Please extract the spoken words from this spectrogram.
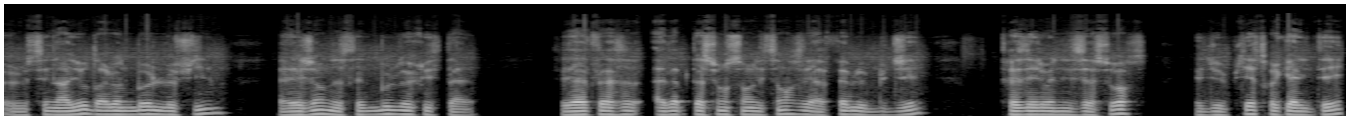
le scénario Dragon Ball le film, la légende de cette boule de cristal. Ces adaptations sans licence et à faible budget, très éloignées de sa source et de piètre qualité,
